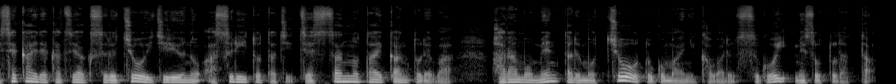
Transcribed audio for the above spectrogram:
世界で活躍する超一流のアスリートたち絶賛の体感取れば腹もメンタルも超男前に変わるすごいメソッドだった。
